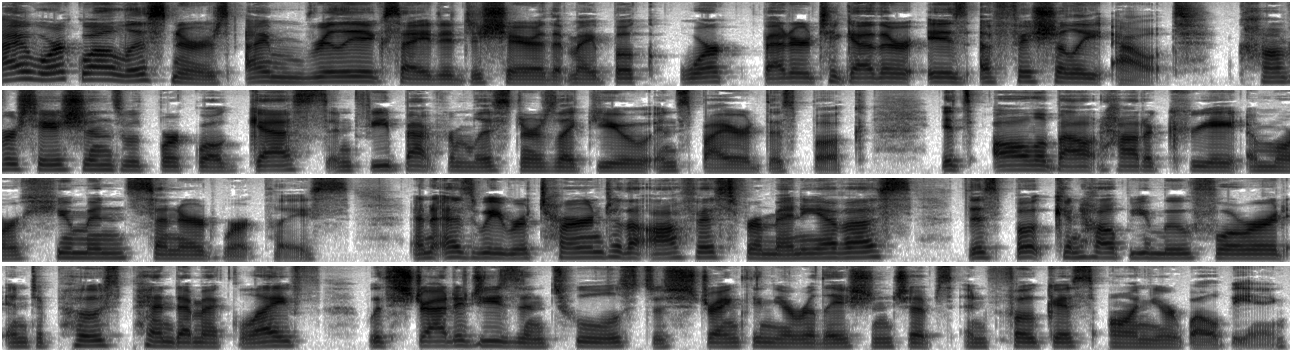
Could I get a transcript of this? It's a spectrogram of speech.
Hi, Workwell listeners. I'm really excited to share that my book, Work Better Together, is officially out. Conversations with Workwell guests and feedback from listeners like you inspired this book. It's all about how to create a more human centered workplace. And as we return to the office for many of us, this book can help you move forward into post pandemic life with strategies and tools to strengthen your relationships and focus on your well being.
